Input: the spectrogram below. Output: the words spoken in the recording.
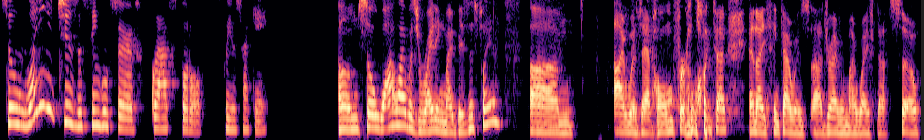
So why did you choose a single serve glass bottle for your sake? Um, so while I was writing my business plan, um, I was at home for a long time, and I think I was uh, driving my wife nuts. So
